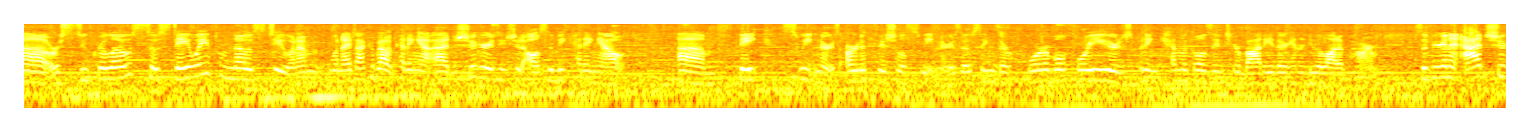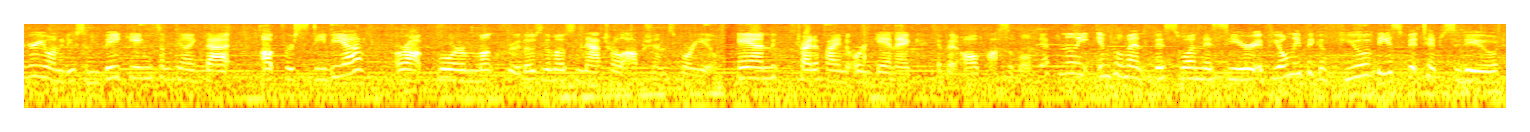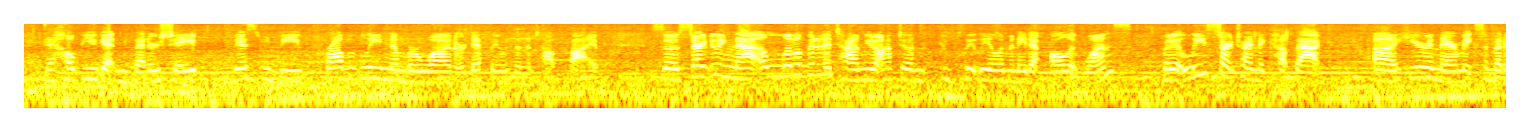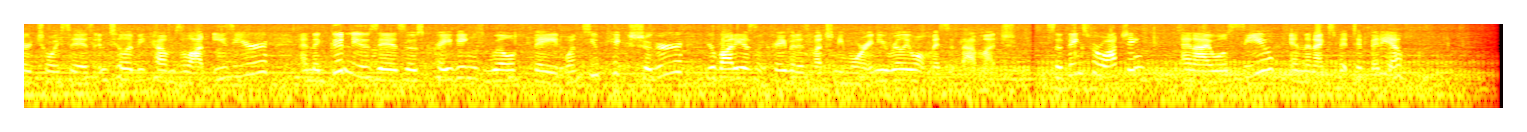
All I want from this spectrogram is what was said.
uh, or sucralose. So stay away from those too. And I'm when I talk about cutting out added sugars, you should also be cutting out um, fake sweeteners, artificial sweeteners. Those things are horrible for you. You're just putting chemicals into your body. They're going to do a lot of harm. So if you're going to add sugar, you want to do some baking, something like that, opt for stevia or opt for monk fruit. Those are the most natural options for you. And try to find organic if at all possible. Definitely implement this one this year. If you only pick a few of these fit tips to do to help you get in better shape, this would be probably number one or definitely within the top five. So start doing that a little bit at a time. You don't have to completely eliminate it all at once, but at least start trying to cut back uh, here and there, make some better choices until it becomes a lot easier. And the good news is those cravings will fade. Once you kick sugar, your body doesn't crave it as much anymore and you really won't miss it that much. So thanks for watching and I will see you in the next Fit Tip video.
